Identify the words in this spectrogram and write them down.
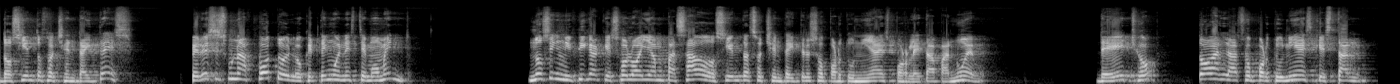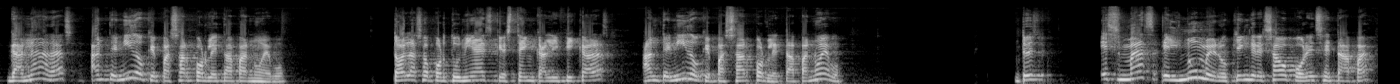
283. Pero esa es una foto de lo que tengo en este momento. No significa que solo hayan pasado 283 oportunidades por la etapa nueva. De hecho, todas las oportunidades que están ganadas han tenido que pasar por la etapa nuevo. Todas las oportunidades que estén calificadas han tenido que pasar por la etapa nuevo. Entonces, es más el número que he ingresado por esa etapa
